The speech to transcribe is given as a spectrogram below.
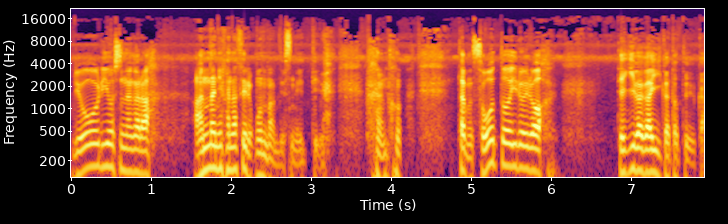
料理をしながらあんなに話せるもんなんですねっていうあの多分相当いろいろ手際がいい方というか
